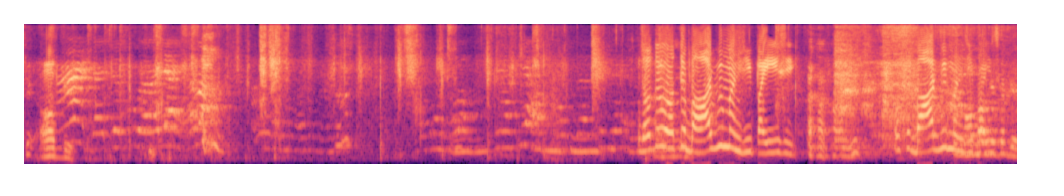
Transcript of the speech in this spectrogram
ਤੇ ਆਪ ਵੀ ਦੁੱਧ ਉੱਥੇ ਬਾਹਰ ਵੀ ਮੰਜੀ ਪਈ ਸੀ ਉੱਥੇ ਬਾਹਰ ਵੀ ਮੰਜੀ ਮਾਮਾ ਪਈ ਸੀ ਕਿੱਥੇ ਗਏ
